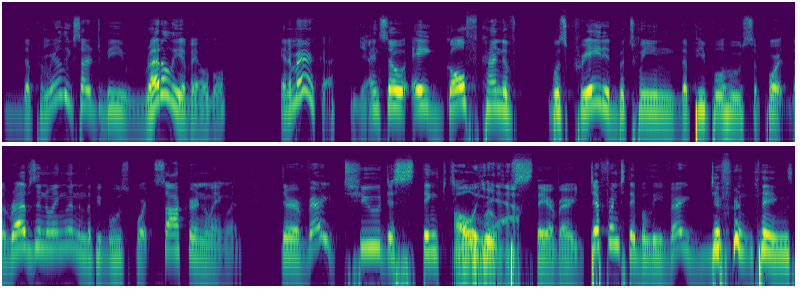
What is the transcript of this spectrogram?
the Premier League started to be readily available in America. Yeah. And so a gulf kind of was created between the people who support the Revs in New England and the people who support soccer in New England. There are very two distinct Oh, groups. yeah. They are very different. They believe very different things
